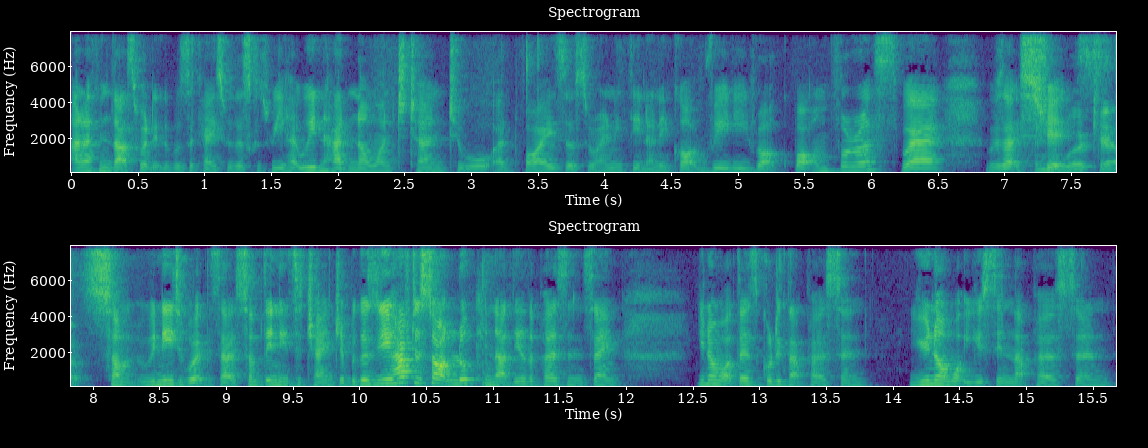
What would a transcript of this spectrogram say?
And I think that's what it was the case with us because we had, we had no one to turn to or advise us or anything, and it got really rock bottom for us where it was like shit. Some we need to work this out. Something needs to change it because you have to start looking at the other person and saying, you know what, there's good in that person. You know what you see in that person,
